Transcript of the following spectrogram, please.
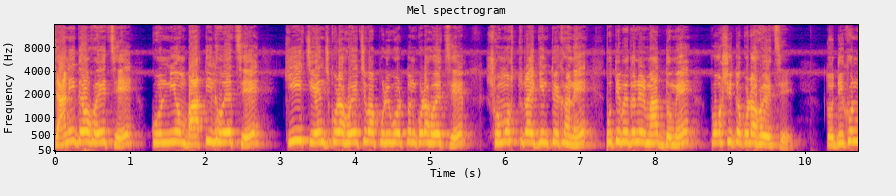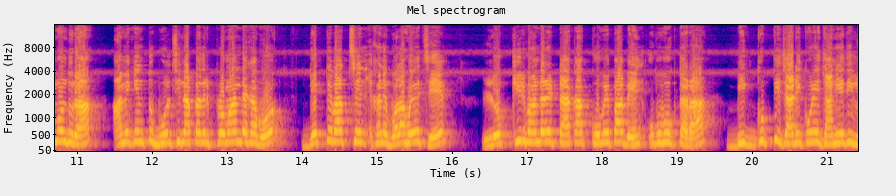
জানিয়ে দেওয়া হয়েছে কোন নিয়ম বাতিল হয়েছে, কি চেঞ্জ করা হয়েছে বা পরিবর্তন করা হয়েছে, সমস্তটাই কিন্তু এখানে প্রতিবেদনের মাধ্যমে প্রকাশিত করা হয়েছে। তো দেখুন বন্ধুরা, আমি কিন্তু বলছি না আপনাদের প্রমাণ দেখাবো। দেখতে পাচ্ছেন, এখানে বলা হয়েছে, লক্ষ্মীর ভাণ্ডারের টাকা কবে পাবেন উপভোক্তারা? বিজ্ঞপ্তি জারি করে জানিয়ে দিল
